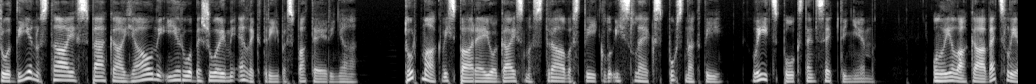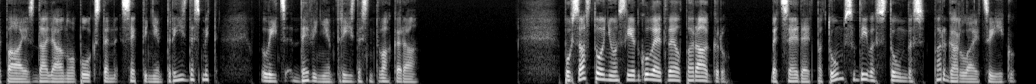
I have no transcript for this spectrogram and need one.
Šo dienu stājas spēkā jauni ierobežojumi elektrības patēriņā. Turpmāk vispārējo gaismas strāvas tīklu izslēgs pusnaktī līdz pulksten septiņiem, un lielākā vecliepājas daļā no pulksten 7.30 līdz 9.30 vakarā. Pusaustoņos iet gulēt vēl par agru, bet sēdēt pa tumsu divas stundas par garlaicīgu.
